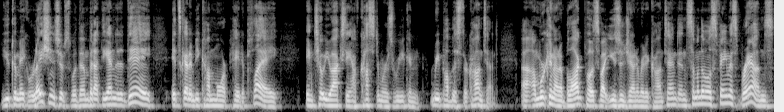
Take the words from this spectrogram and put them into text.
You can make relationships with them. But at the end of the day, it's going to become more pay to play until you actually have customers where you can republish their content. Uh, I'm working on a blog post about user generated content and some of the most famous brands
